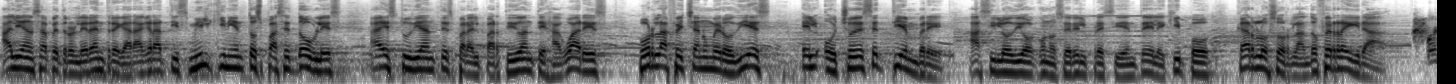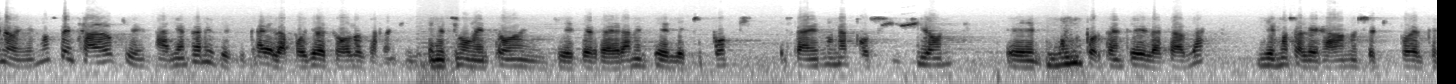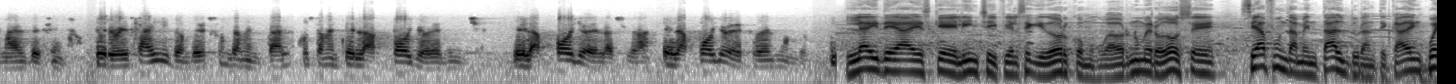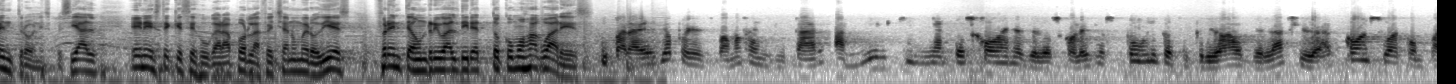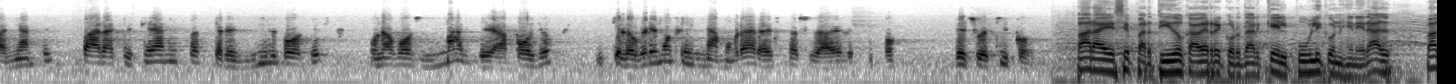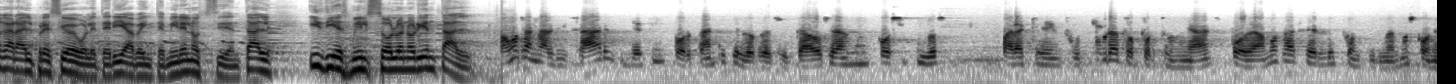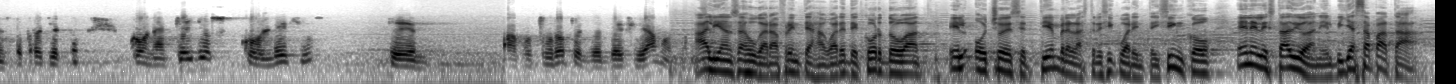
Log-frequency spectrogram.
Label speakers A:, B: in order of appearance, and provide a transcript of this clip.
A: Alianza Petrolera entregará gratis 1.500 pases dobles a estudiantes para el partido ante Jaguares por la fecha número 10, el 8 de septiembre. Así lo dio a conocer el presidente del equipo, Carlos Orlando Ferreira.
B: Bueno, hemos pensado que Alianza necesita el apoyo de todos los barranquilleros. En este momento en que verdaderamente el equipo está en una posición eh, muy importante de la tabla, y hemos alejado nuestro equipo del tema del descenso. Pero es ahí donde es fundamental justamente el apoyo del hincha, el apoyo de la ciudad, el apoyo de todo el mundo.
A: La idea es que el hincha y fiel seguidor como jugador número 12 sea fundamental durante cada encuentro, en especial en este que se jugará por la fecha número 10 frente a un rival directo como Jaguares.
B: Y para ello pues vamos a invitar a 1.500 jóvenes de los colegios públicos y privados de la ciudad con su acompañante para que sean estas 3.000 voces una voz más de apoyo y que logremos enamorar a esta ciudad del equipo de su equipo.
A: Para ese partido cabe recordar que el público en general pagará el precio de boletería 20 mil en Occidental y 10 mil solo en Oriental.
B: Vamos a analizar y es importante que los resultados sean muy positivos para que en futuras oportunidades podamos hacerle, continuemos con este proyecto, con aquellos colegios que a futuro pues decidamos.
A: Alianza jugará frente a Jaguares de Córdoba el 8 de septiembre a las 3 y 45 en el estadio Daniel Villa Zapata.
